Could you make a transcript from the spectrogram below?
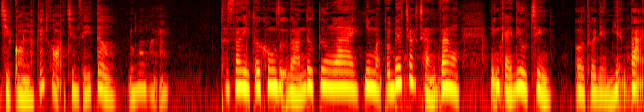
chỉ còn là cách gọi trên giấy tờ, đúng không hả Anh? Thật ra thì tôi không dự đoán được tương lai, nhưng mà tôi biết chắc chắn rằng những cái điều chỉnh ở thời điểm hiện tại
